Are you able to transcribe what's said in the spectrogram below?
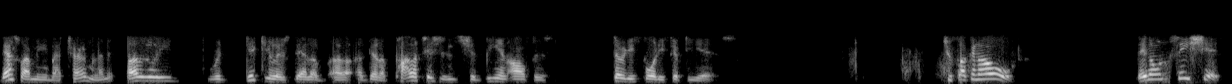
That's what I mean by term limit. Utterly ridiculous that a, a that a politician should be in office 30, 40, 50 years. Too fucking old. They don't see shit.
